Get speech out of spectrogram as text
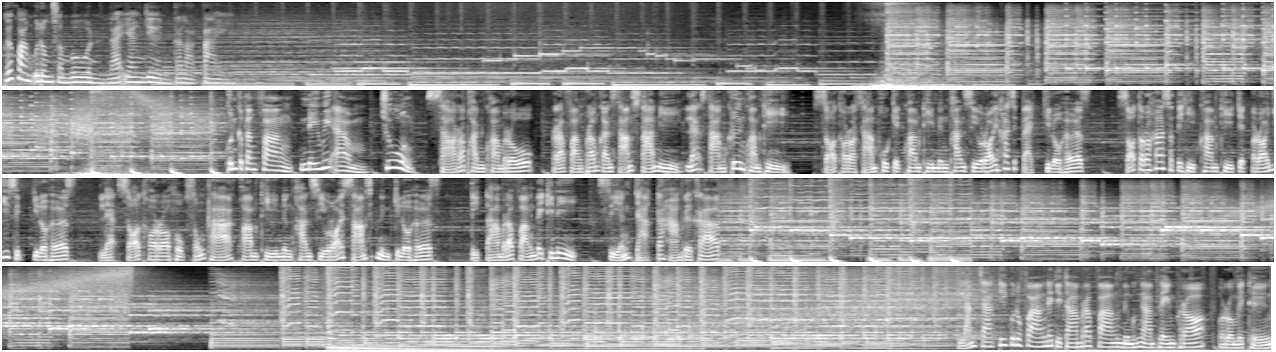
เพื่อความอุดมสมบูรณ์และยั่งยืนตลอดไป คุณกำลังฟัง Navy AM ช่วงสารพันความรู้ รับฟังพร้อมกัน 3 สถานีและ 3 คลื่นความถี่ สทร3ภูเก็ตความถี่ 1,458 กิโลเฮิรตซ์ สทร5สัตหีบความถี่ 720 กิโลเฮิรตซ์และสทร6สงขลาความถี่ 1,431 กิโลเฮิรตซ์ติดตามรับฟังได้ที่นี่ เสียงจากทหารเรือครับ หลังจากที่คุณผู้ฟังได้ติดตามรับฟังหนึ่งผลงานเพลงเพราะรวมไปถึง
